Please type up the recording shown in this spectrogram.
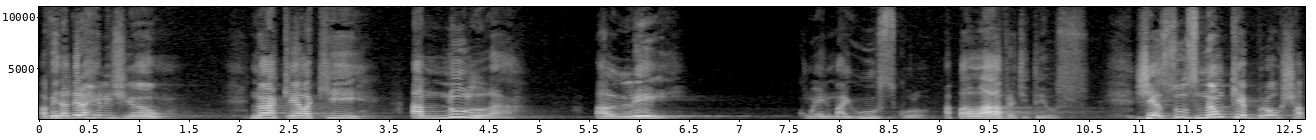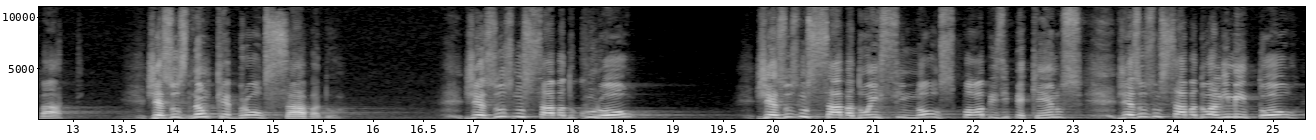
A verdadeira religião não é aquela que anula a lei, com L maiúsculo, a palavra de Deus. Jesus não quebrou o Shabat. Jesus não quebrou o sábado. Jesus no sábado curou. Jesus no sábado ensinou os pobres e pequenos. Jesus no sábado alimentou.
